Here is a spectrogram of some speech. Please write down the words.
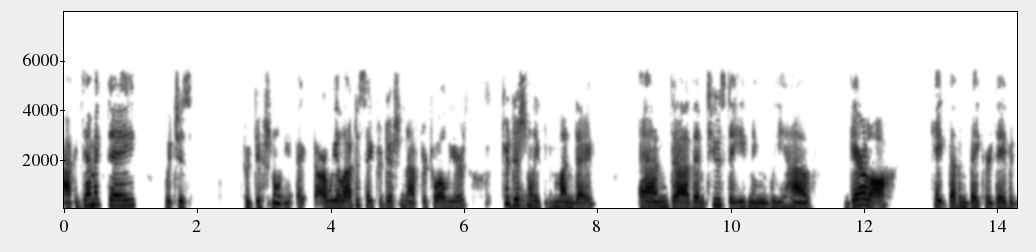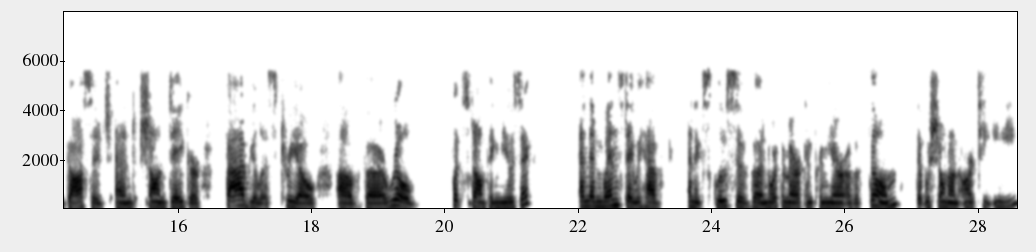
Academic Day, which is traditionally, uh, are we allowed to say tradition after 12 years? Traditionally mm-hmm. Monday. And, uh, then Tuesday evening we have Gerlach, Kate Bevan Baker, David Gossage, and Sean Dagher, fabulous trio of, uh, real foot stomping music. And then Wednesday we have an exclusive uh, North American premiere of a film that was shown on RTE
